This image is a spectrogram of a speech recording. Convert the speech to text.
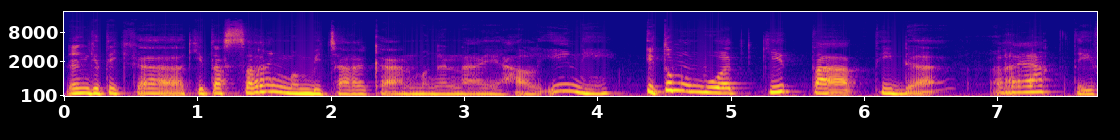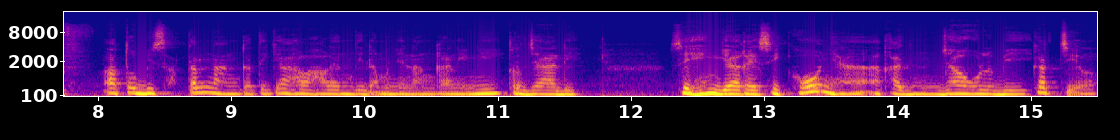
Dan ketika kita sering membicarakan mengenai hal ini, itu membuat kita tidak reaktif atau bisa tenang ketika hal-hal yang tidak menyenangkan ini terjadi. Sehingga resikonya akan jauh lebih kecil.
